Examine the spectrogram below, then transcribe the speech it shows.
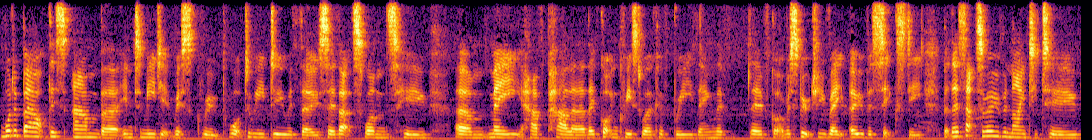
what about this amber intermediate risk group? What do we do with those? So that's ones who um, may have pallor. They've got increased work of breathing. They've they've got a respiratory rate over sixty, but their SATs are over ninety two.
